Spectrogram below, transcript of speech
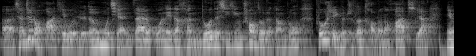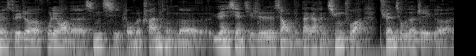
呃，像这种话题，我觉得目前在国内的很多的新兴创作者当中，都是一个值得讨论的话题啊。因为随着互联网的兴起，我们传统的院线其实像我们大家很清楚啊，全球的这个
